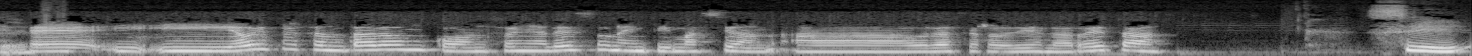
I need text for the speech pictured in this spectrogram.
Eh, y, hoy presentaron con Soña una intimación a Horacio Rodríguez Larreta. Sí,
